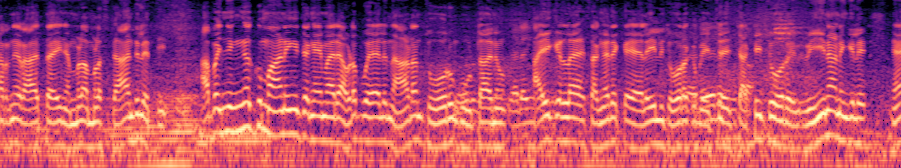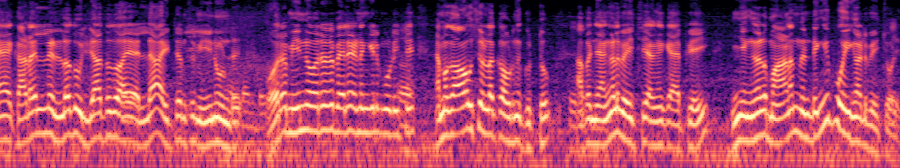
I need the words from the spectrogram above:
അറിഞ്ഞ റായത്തായി നമ്മൾ നമ്മളെ സ്റ്റാൻഡിലെത്തി. അപ്പൊ നിങ്ങൾക്കും ആണെങ്കിൽ ചങ്ങായിമാരെ അവിടെ പോയാലും നാടൻ ചോറും കൂട്ടാനും അതിക്കുള്ള സംഗതിയൊക്കെ ഇലയിൽ ചോറൊക്കെ വെച്ച് ചട്ടിച്ചോറ് മീനാണെങ്കിൽ കടലിൽ ഉള്ളതും ഇല്ലാത്തതും ആയ എല്ലാ ഐറ്റംസ് മീനും ഉണ്ട്. ഓരോ മീനിനും ഓരോരോ വിലയാണെങ്കിലും കൂടിയിട്ട് നമുക്ക് ആവശ്യമുള്ളൊക്കെ അവിടുന്ന് കിട്ടും. അപ്പം ഞങ്ങൾ വെച്ച് ഞങ്ങൾക്ക് ഹാപ്പിയായി നിങ്ങൾ മാണെന്നുണ്ടെങ്കിൽ പോയി ഇങ്ങോട്ട് വെച്ചോളി.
